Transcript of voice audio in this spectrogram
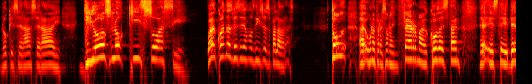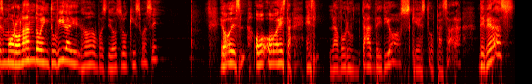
lo que será, será. Y Dios lo quiso así. ¿Cuántas veces hemos dicho esas palabras? Todo, una persona enferma, cosas están eh, este, desmoronando en tu vida y no, no, pues Dios lo quiso así. O, o esta, es la voluntad de Dios que esto pasara. ¿De veras?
